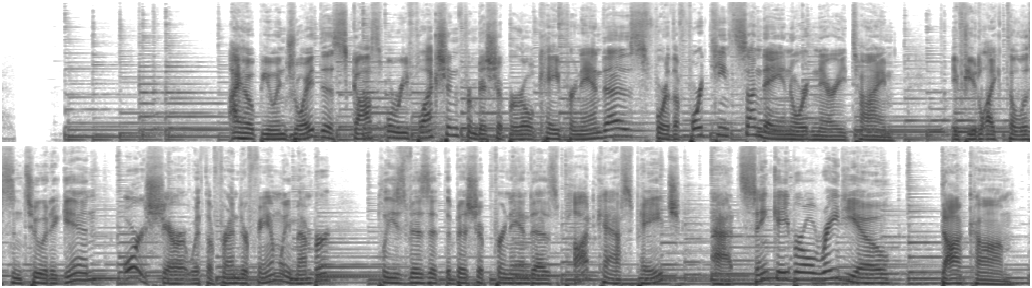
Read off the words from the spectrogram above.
I hope you enjoyed this gospel reflection from Bishop Earl K. Fernandes for the 14th Sunday in Ordinary Time. If you'd like to listen to it again or share it with a friend or family member, please visit the Bishop Fernandes podcast page at stgabrielradio.com.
